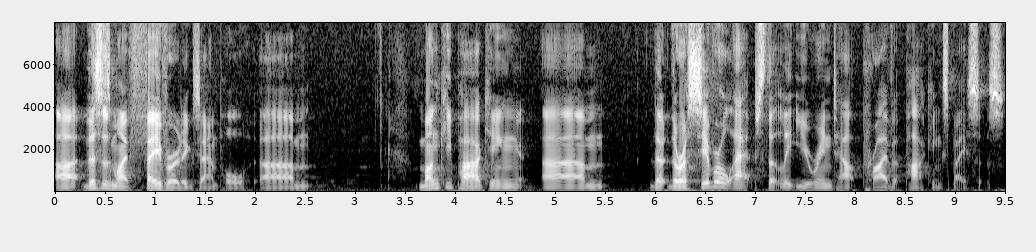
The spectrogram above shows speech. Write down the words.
Uh, this is my favorite example. Um, monkey parking, um, th there are several apps that let you rent out private parking spaces.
